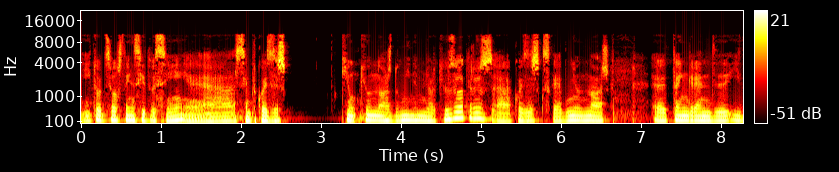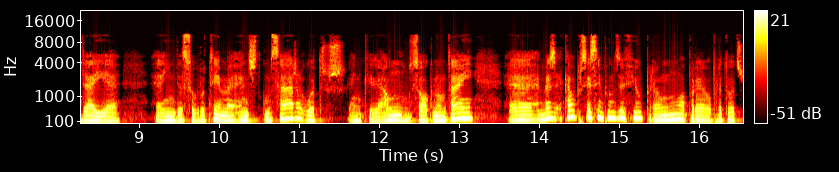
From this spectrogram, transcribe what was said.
e todos eles têm sido assim. Eh, Há sempre coisas que um, que um de nós domina melhor que os outros. Há coisas que se calhar nenhum de nós eh, tem grande ideia ainda sobre o tema antes de começar, outros em que há um só que não tem, eh, mas acaba por ser sempre um desafio para um ou para, ou para todos.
